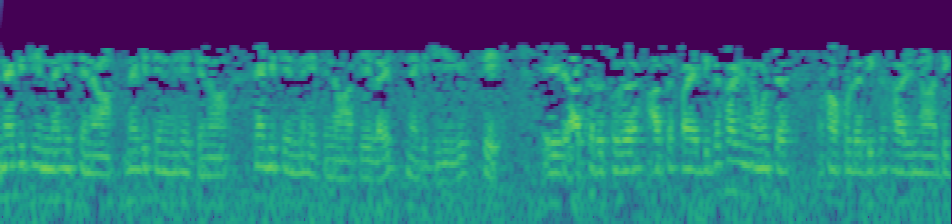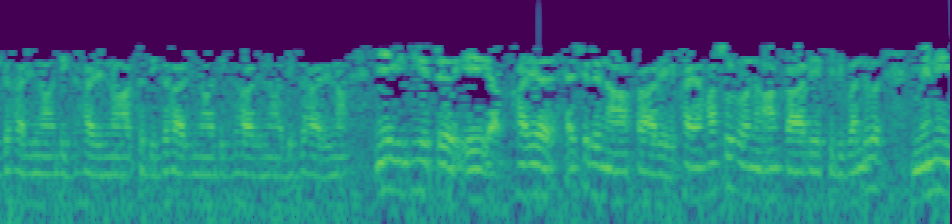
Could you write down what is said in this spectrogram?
නැගිටින්න හිතෙනවා නැගිටින්න හිතෙනවා නැගිටින්න හිතෙනවා කියලායි නැගිටිය යුත්තේ. ඒ අතරතුර අතපය දිග හරිනකොට කකුල දිග හරිනවා දිග හරිනවා දිග හරිනවා අත දිග හරිනවා දිග හරිනවා දිග හරිනවා. මේ විදිහට ඒ කය හැසිරෙන ආකාරය කය හසුරවන ආකාරය පිළිබඳව මෙනෙහි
